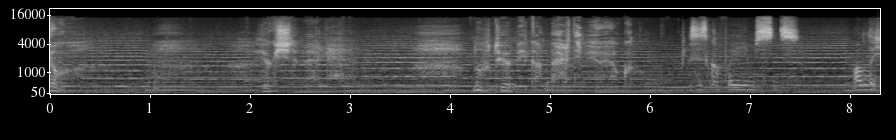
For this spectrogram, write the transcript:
Yok. Yok işte böyle. Nuh diyor peygamber demiyor yok. Siz kafayı yemişsiniz. Vallahi.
